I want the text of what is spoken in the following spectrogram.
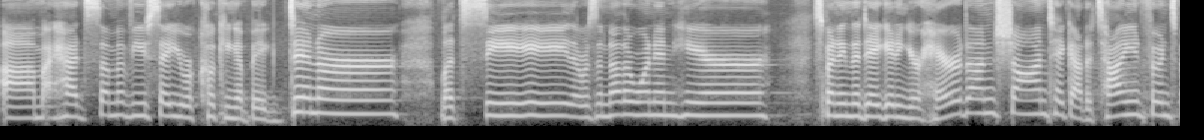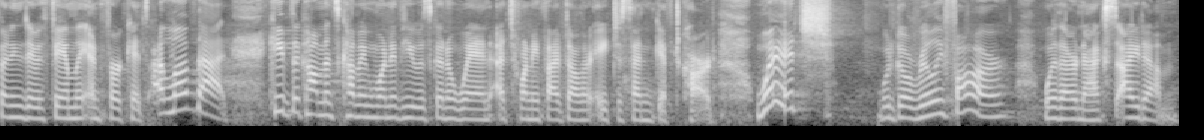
Um, I had some of you say you were cooking a big dinner. Let's see, there was another one in here. Spending the day getting your hair done, Sean. Take out Italian food and spending the day with family and fur kids. I love that. Keep the comments coming. One of you is gonna win a $25 HSN gift card, which would go really far with our next item.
